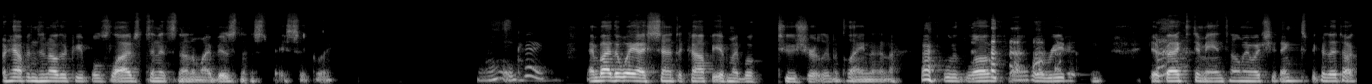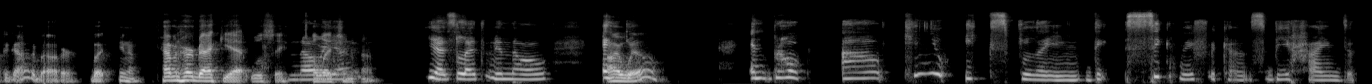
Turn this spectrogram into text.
what happens in other people's lives, and it's none of my business, basically. Oh, okay. And by the way, I sent a copy of my book to Shirley MacLaine, and I would love to have her read it and get back to me and tell me what she thinks because I talked to God about her. But you know, haven't heard back yet. We'll see. No, I'll let yeah. you know. Yes, let me know. And, I will. And Brooke, uh, can you explain the significance behind the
